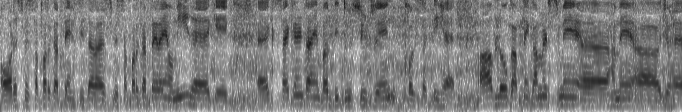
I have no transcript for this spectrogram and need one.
और इसमें सफ़र करते हैं इसी तरह इसमें सफ़र करते रहें। उम्मीद है कि एक, एक सेकेंड टाइम पर भी दूसरी ट्रेन खुल सकती है। आप लोग अपने कमेंट्स में आ, हमें आ, जो है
